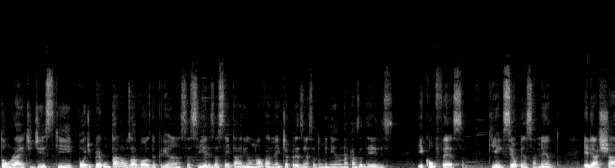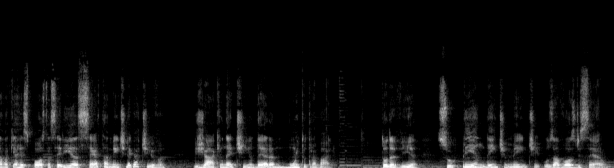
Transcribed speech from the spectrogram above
Tom Wright diz que pôde perguntar aos avós da criança se eles aceitariam novamente a presença do menino na casa deles, e confessa que, em seu pensamento, ele achava que a resposta seria certamente negativa, já que o netinho dera muito trabalho. Todavia, surpreendentemente, os avós disseram:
